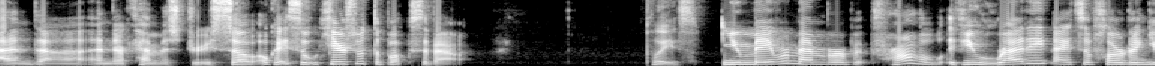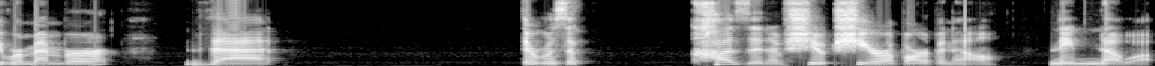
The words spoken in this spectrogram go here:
And uh and their chemistry. So okay, so here's what the book's about. please You may remember, but probably if you read Eight Nights of Flirting, you remember that there was a cousin of Sh- Shira Barbanel named Noah.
